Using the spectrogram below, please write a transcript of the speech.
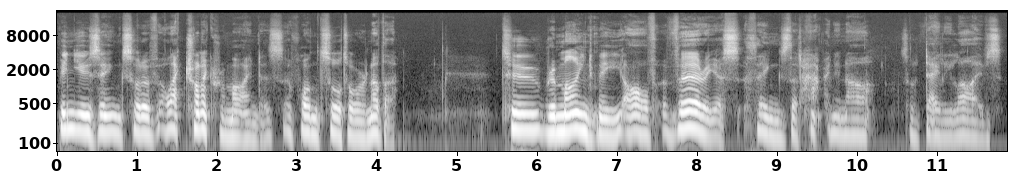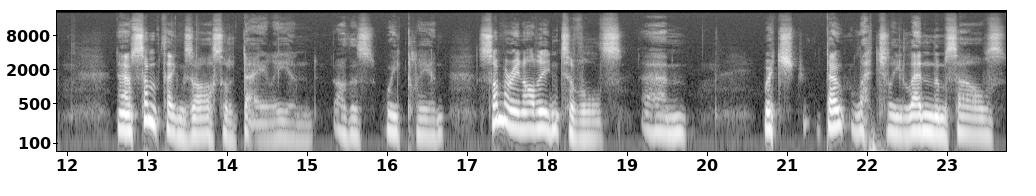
been using sort of electronic reminders of one sort or another to remind me of various things that happen in our sort of daily lives. Now, some things are sort of daily and others weekly, and some are in odd intervals, um, which don't actually lend themselves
